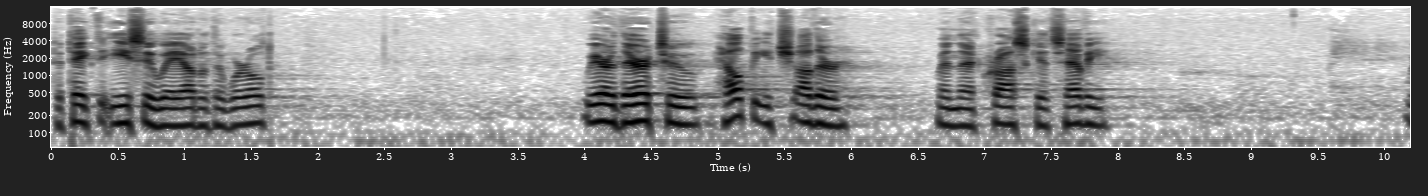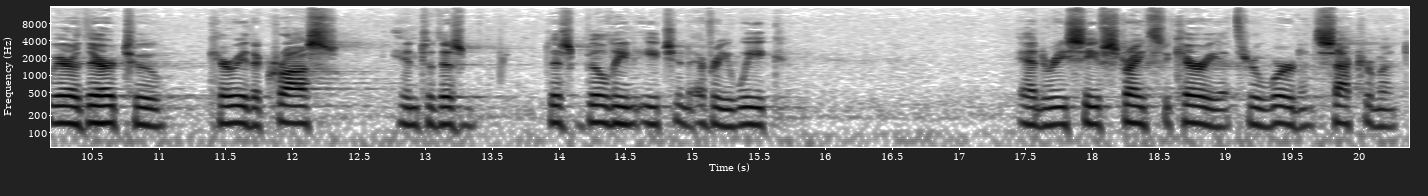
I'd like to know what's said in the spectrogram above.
to take the easy way out of the world. We are there to help each other when that cross gets heavy. We are there to carry the cross into this, this building each and every week and receive strength to carry it through word and sacrament.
